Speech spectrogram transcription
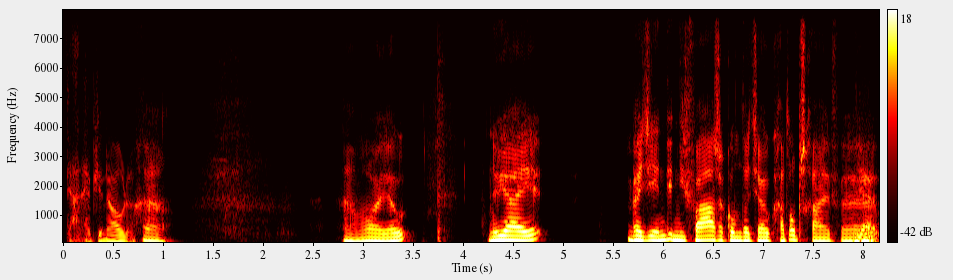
ja, dat heb je nodig. Ja. ja, mooi. joh. Nu jij een beetje in, in die fase komt dat je ook gaat opschrijven, Ja.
